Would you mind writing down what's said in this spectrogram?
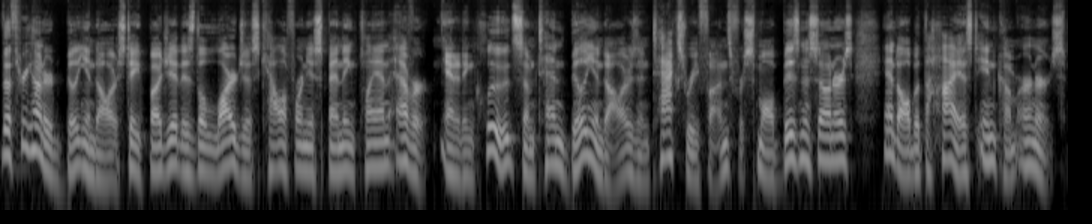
The $300 billion state budget is the largest California spending plan ever, and it includes some $10 billion in tax refunds for small business owners and all but the highest income earners.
